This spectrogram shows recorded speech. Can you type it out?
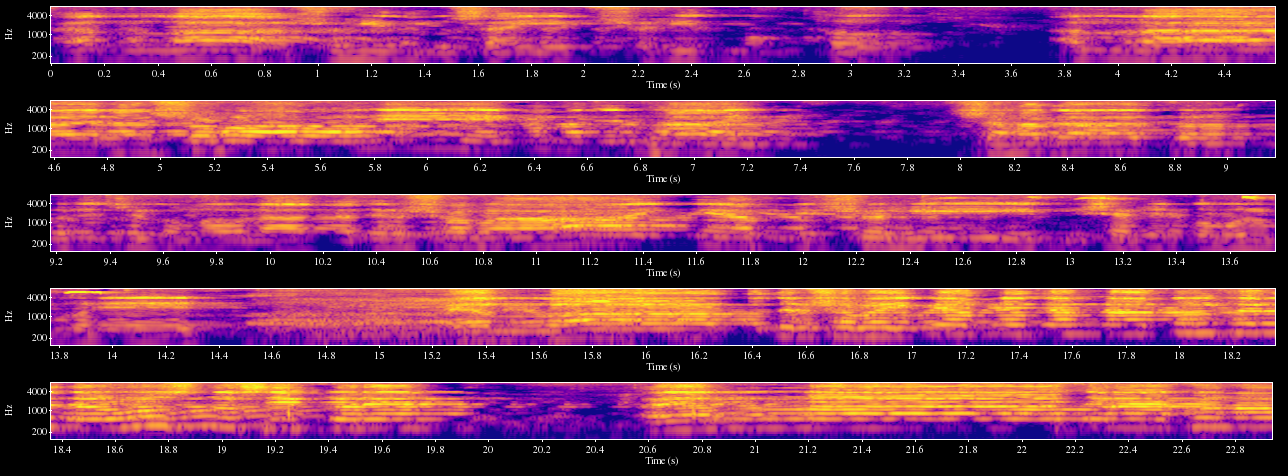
আল্লাহ শহীদ হুসাইন, শহীদ মুক্ত। আল্লাহ অনেক আমাদের ভাই। শাহাদাত বরণ করেছিল মাওলা, তাদের সবাইকে আপনি শহীদ হিসাবে কবুল করে। আল্লাহ, তাদের সবাইকে আপনি জান্নাতুল ফেরদাউস নসিব করেন। আল্লাহ, যারা এখনও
